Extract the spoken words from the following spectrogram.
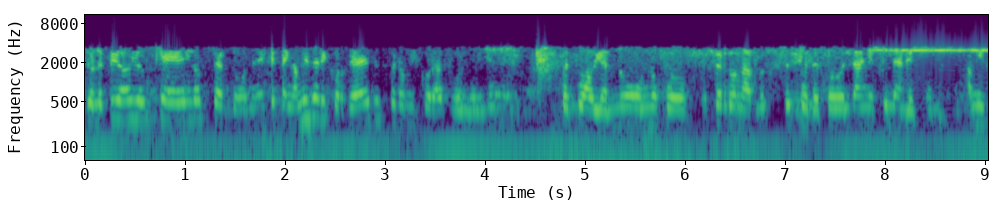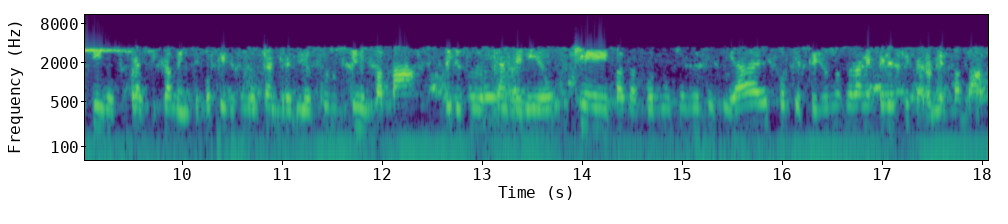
yo le pido a Dios que los perdone, que tenga misericordia de ellos, pero mi corazón pues todavía no, no puedo perdonarlos después de todo el daño que le han hecho a mis hijos prácticamente, porque ellos son los que han crecido con, un papá, ellos son los que han tenido que pasar por muchas necesidades, porque es que ellos no solamente les quitaron el papá,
